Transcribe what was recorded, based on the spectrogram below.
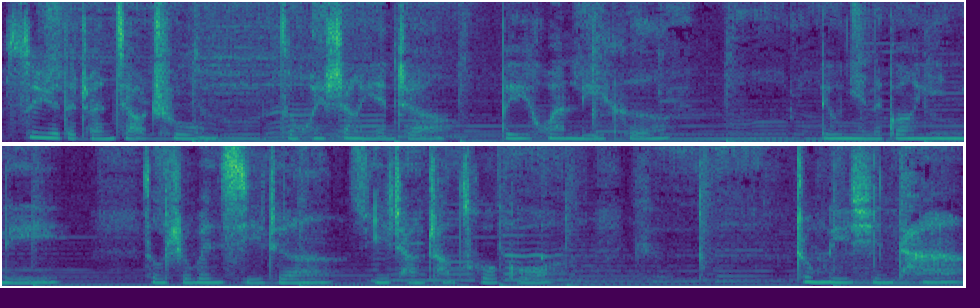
岁月的转角处，总会上演着悲欢离合。流年的光阴里，总是温习着一场场错过。众里寻他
